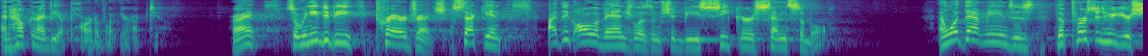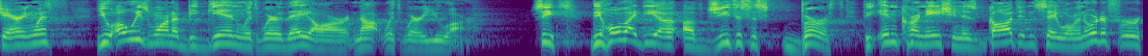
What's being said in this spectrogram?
And how can I be a part of what you're up to? Right? So we need to be prayer drenched. Second, I think all evangelism should be seeker sensible. And what that means is the person who you're sharing with, you always want to begin with where they are, not with where you are. See, the whole idea of Jesus' birth, the incarnation is God didn't say, well, in order for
